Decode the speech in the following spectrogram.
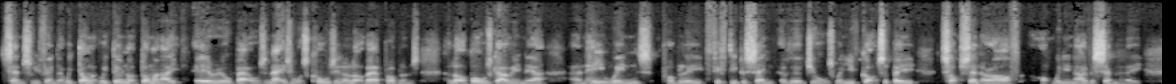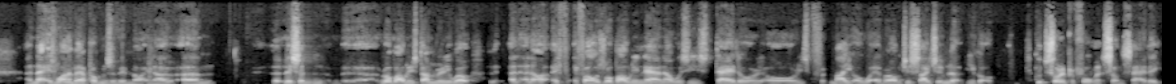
central defender. We don't we do not dominate aerial battles, and that is what's causing a lot of our problems. A lot of balls go in there, and he wins probably fifty percent of the duels. When you've got to be top centre half, winning over seventy, and that is one of our problems with him. Like you know. Um, listen, uh, Rob Holding's done really well. And, and I, if, if I was Rob Holding now and I was his dad or, or his mate or whatever, I would just say to him, look, you've got a good solid performance on Saturday.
